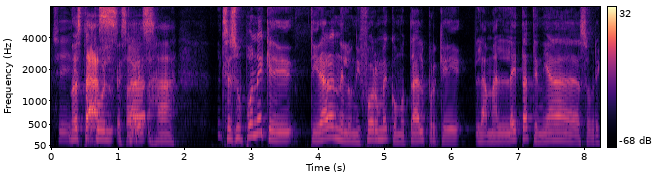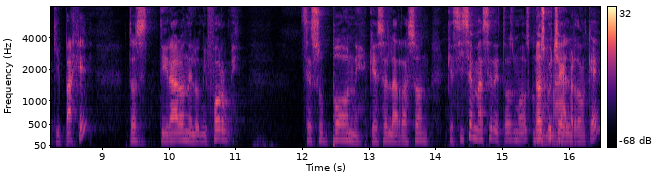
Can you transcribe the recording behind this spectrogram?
Sí. No está estás, cool. Está, ¿sabes? ajá. Se supone que tiraran el uniforme como tal porque la maleta tenía sobre equipaje. Entonces tiraron el uniforme. Se supone que esa es la razón. Que sí se me hace de todos modos como No escuché, mal. perdón, ¿qué?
